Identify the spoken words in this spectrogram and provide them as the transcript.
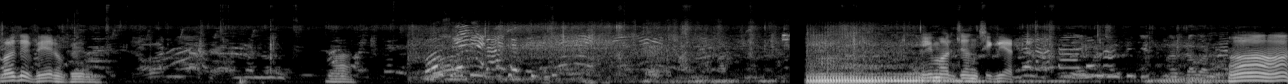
બધું ભેરું ભેરું હા. ઇમરજન્સી ગેટ હા હા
